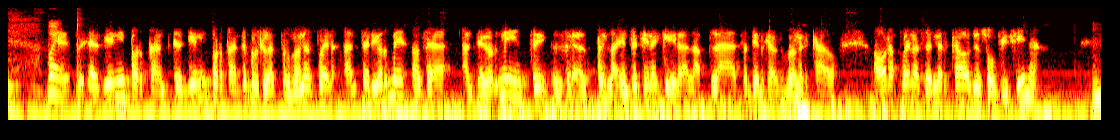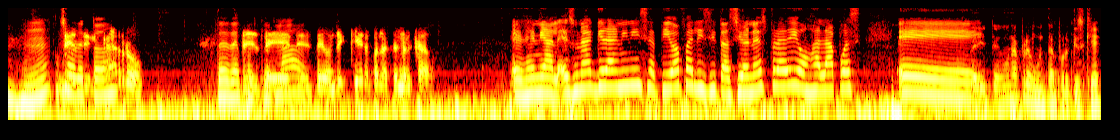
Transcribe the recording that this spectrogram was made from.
Bueno, Es, es bien importante, es bien importante porque las personas pueden anteriormente, o sea, anteriormente, o sea, pues la gente tiene que ir a la plaza, tiene que ir al supermercado. Ahora pueden hacer mercados de su oficina, desde sobre el todo carro, desde desde, lado. desde donde quieran para hacer mercado. Es genial, es una gran iniciativa. Felicitaciones, Freddy. Ojalá, pues. eh, Freddy, tengo una pregunta, porque es que,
